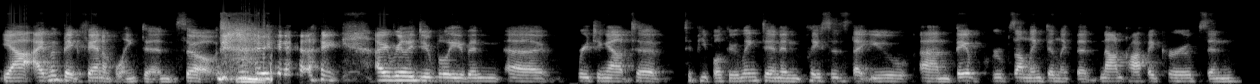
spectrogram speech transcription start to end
Yeah, I'm a big fan of LinkedIn. So mm. I, I really do believe in uh, reaching out to, to people through LinkedIn and places that you, um, they have groups on LinkedIn, like the nonprofit groups and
